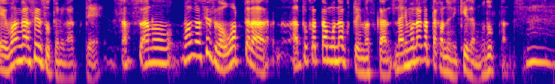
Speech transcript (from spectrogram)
えー、湾岸戦争というのがあって、さ、あの、湾岸戦争が終わったら、跡形もなくと言いますか、何もなかったかのように経済戻ったんですよ。うん、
